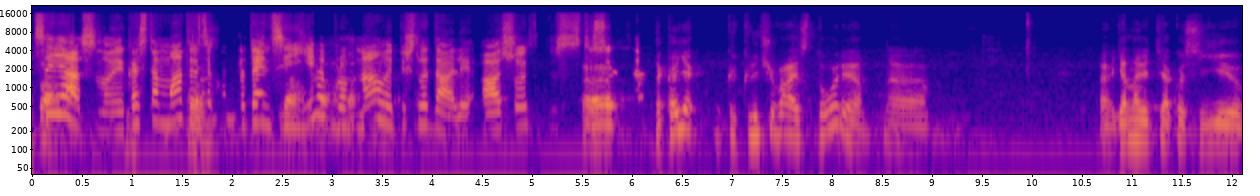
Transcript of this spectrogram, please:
це да. ясно. Якась там матриця Ось. компетенцій да, є, прогнали, пішли далі. А що е, стосується е, така є ключова історія. Е, я навіть якось її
